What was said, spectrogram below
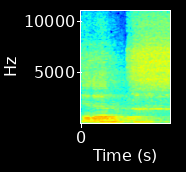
And um,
